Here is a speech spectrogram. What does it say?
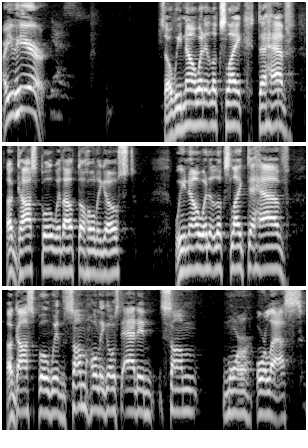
Are you here? Yes. So we know what it looks like to have a gospel without the Holy Ghost. We know what it looks like to have a gospel with some Holy Ghost added some more or less.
